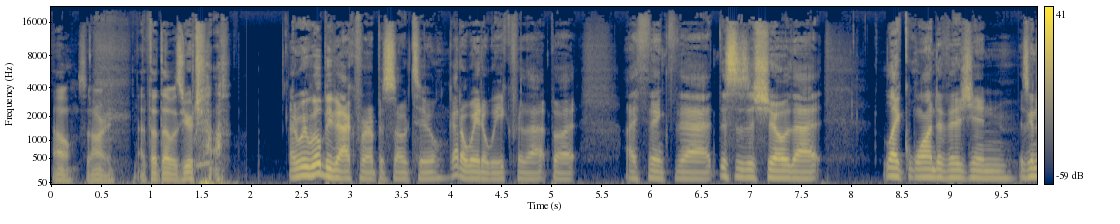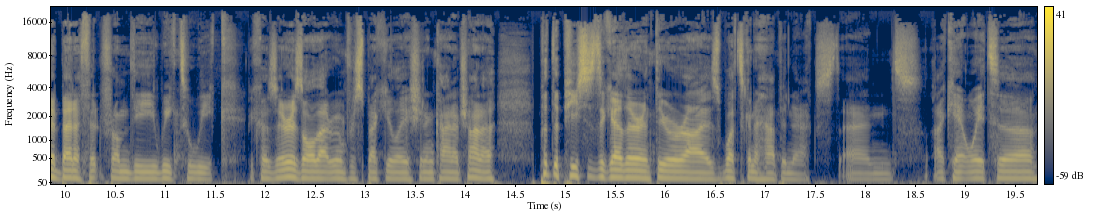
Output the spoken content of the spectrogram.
Oh, sorry. I thought that was your job. And we will be back for episode two. Got to wait a week for that, but I think that this is a show that, like WandaVision, is going to benefit from the week to week because there is all that room for speculation and kind of trying to put the pieces together and theorize what's going to happen next. And I can't wait to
